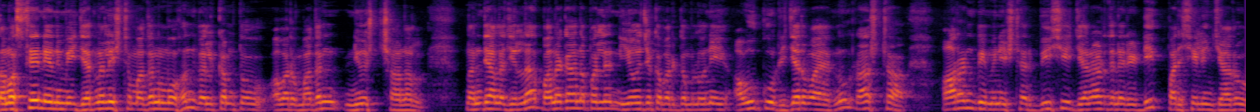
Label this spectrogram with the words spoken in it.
నమస్తే నేను మీ journalist Madan Mohan. Welcome to our Madan news channel. Nandyal జిల్లా బనగానపల్లి నియోజకవర్గంలోని అవుకు రిజర్వాయర్ను రాష్ట్ర ఆర్ఎండ్బి మినిస్టర్ బీసీ జనార్దన రెడ్డి పరిశీలించారు.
